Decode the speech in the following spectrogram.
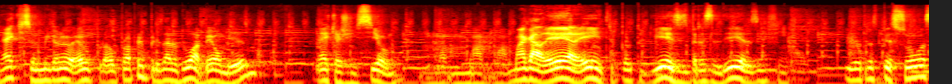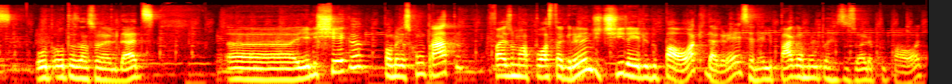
né, que se eu não me engano é o, próprio empresário do Abel mesmo, né, que agencia uma, uma, uma galera entre portugueses, brasileiros, enfim, e outras pessoas, outras nacionalidades. Uh, ele chega, Palmeiras contrata, faz uma aposta grande, tira ele do PAOK da Grécia, né, ele paga a multa rescisória pro PAOK.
